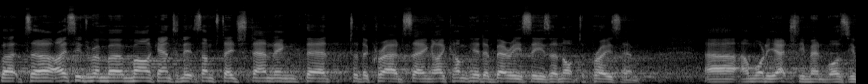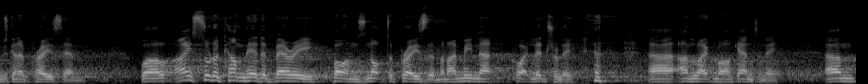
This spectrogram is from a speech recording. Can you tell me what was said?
but uh, I seem to remember Mark Antony at some stage standing there to the crowd saying, I come here to bury Caesar, not to praise him. Uh, and what he actually meant was he was going to praise him. Well, I sort of come here to bury bonds, not to praise them, and I mean that quite literally, uh, unlike Mark Antony. Um,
